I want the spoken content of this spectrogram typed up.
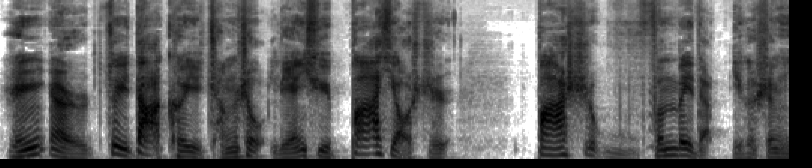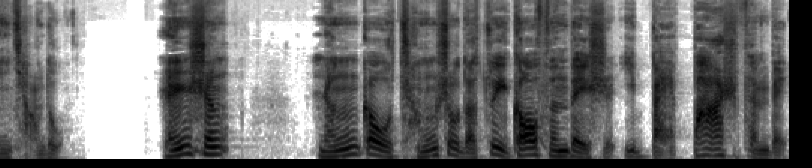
人耳最大可以承受连续八小时八十五分贝的一个声音强度，人声能够承受的最高分贝是一百八十分贝，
